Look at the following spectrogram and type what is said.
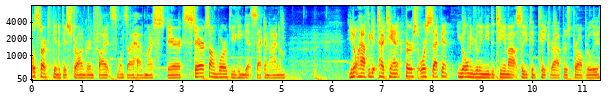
We'll start to get a bit stronger in fights once I have my Sterak's. Sterak's on work, you can get second item. You don't have to get Titanic first or second. You only really need the Tiamat so you could take Raptors properly.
